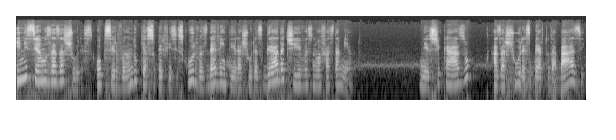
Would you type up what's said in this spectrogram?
Iniciamos as achuras, observando que as superfícies curvas devem ter achuras gradativas no afastamento. Neste caso, as achuras perto da base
